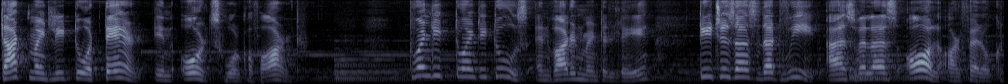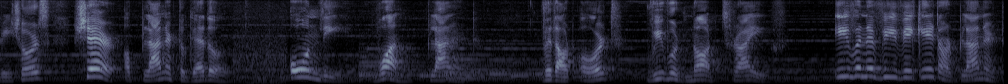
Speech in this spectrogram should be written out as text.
that might lead to a tear in Earth's work of art. 2022's Environmental Day teaches us that we, as well as all our fellow creatures, share a planet together. Only one planet. Without Earth, we would not thrive. Even if we vacate our planet,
